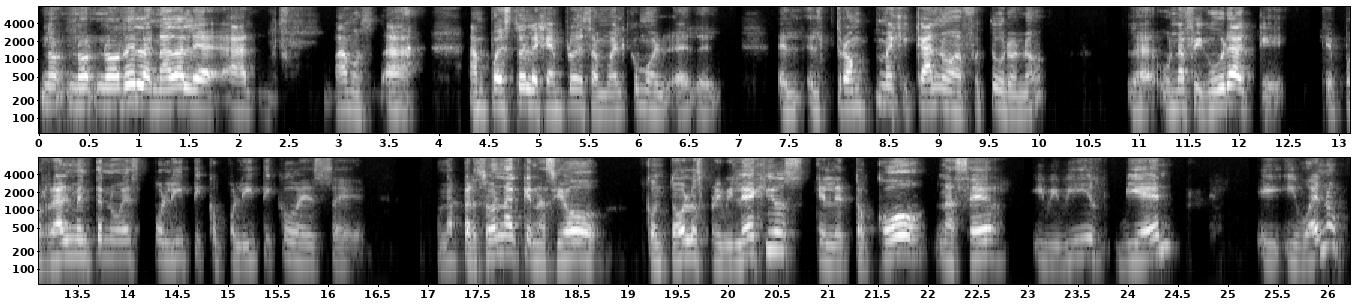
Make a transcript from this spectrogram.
No, no, no de la nada le vamos, han puesto el ejemplo de Samuel como el, el, Trump mexicano a futuro, ¿no? una figura que, que pues realmente no es político, político, es eh, una persona que nació con todos los privilegios, que le tocó nacer y vivir bien. Y, bueno,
